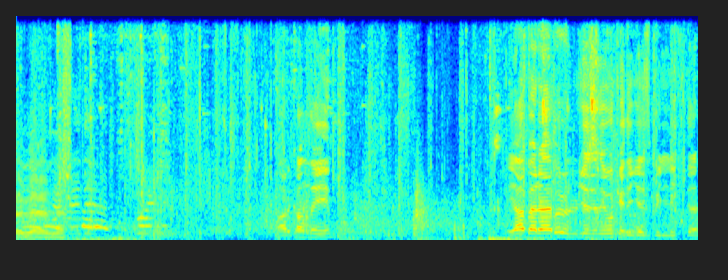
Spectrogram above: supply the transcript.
Öyle öyle. Arkandayım. Ya beraber öleceğiz ya da yok edeceğiz birlikte.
